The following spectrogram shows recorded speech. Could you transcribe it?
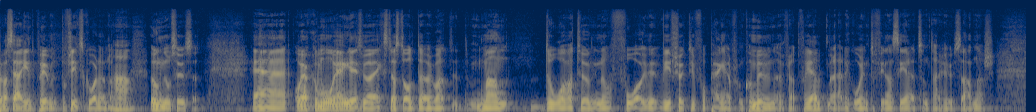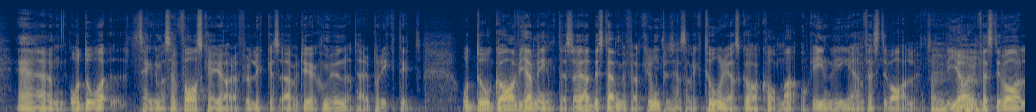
Eller vad säger jag, inte på gymmet, på fritidsgården då, Ja. ungdomshuset. Eh, och jag kommer ihåg en grej som jag var extra stolt över var att man då var tvungen att få, vi försökte ju få pengar från kommunen för att få hjälp med det här. Det går inte att finansiera ett sånt här hus annars. Eh, och då tänkte man sig, vad ska jag göra för att lyckas övertyga kommunen att det här är på riktigt? Och då gav jag mig inte, så jag hade bestämt mig för att kronprinsessan Victoria ska komma och inviga en festival. Så att vi gör en festival,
